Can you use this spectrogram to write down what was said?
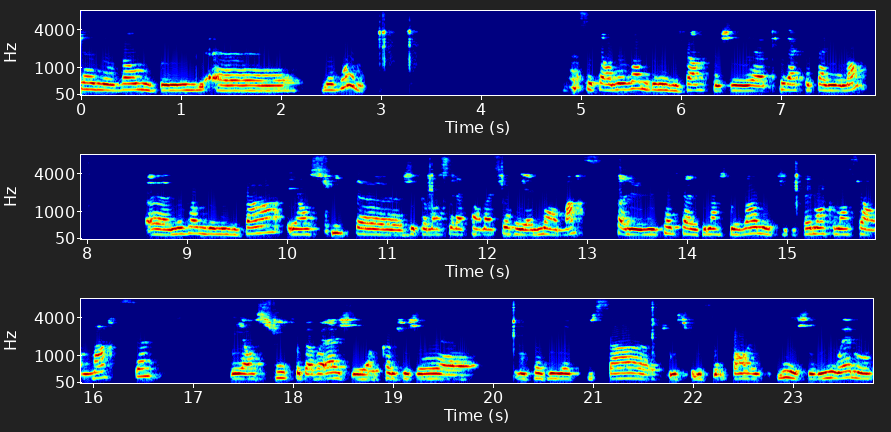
novembre 2000, euh, novembre. C'était en novembre 2020 que j'ai euh, pris l'accompagnement, euh, novembre 2020 et ensuite euh, j'ai commencé la formation réellement en mars. Enfin, le, temps de faire les démarches de vente, j'ai vraiment commencé en mars. Et ensuite, ben voilà, j'ai comme je gérais mon cabinet tout ça, euh, je me suis laissé le temps et tout, et j'ai mis, ouais, mon,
